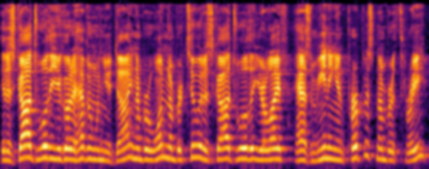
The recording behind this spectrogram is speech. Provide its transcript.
It is God's will that you go to heaven when you die. Number one. Number two, it is God's will that your life has meaning and purpose. Number three,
